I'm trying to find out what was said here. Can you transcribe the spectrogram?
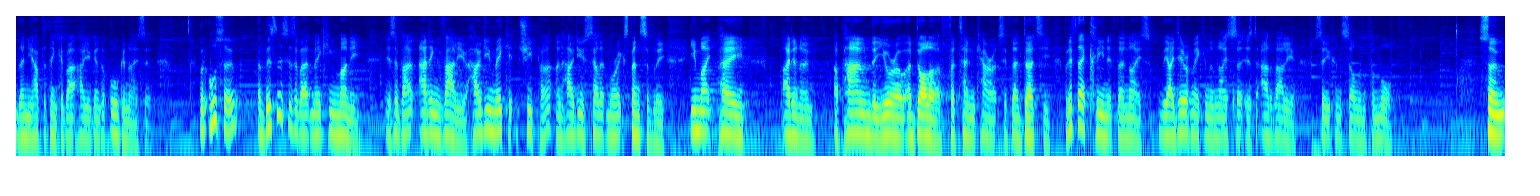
then you have to think about how you're going to organize it. But also, a business is about making money is about adding value. How do you make it cheaper and how do you sell it more expensively? You might pay, I don't know, a pound, a euro, a dollar for 10 carrots if they're dirty. But if they're clean, if they're nice, the idea of making them nicer is to add value so you can sell them for more. So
